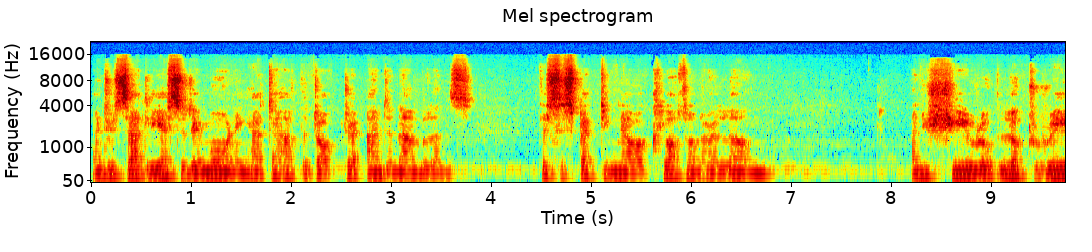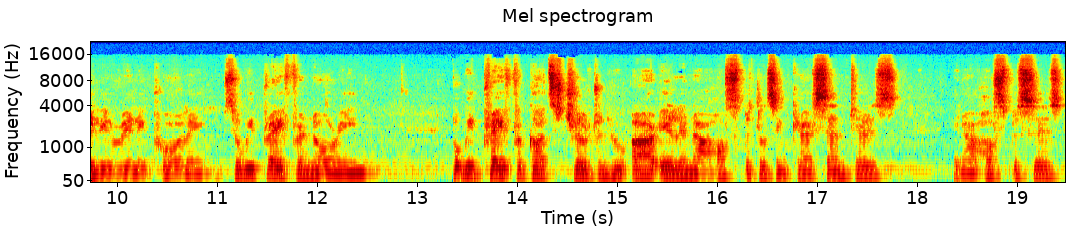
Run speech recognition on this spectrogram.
and who sadly yesterday morning had to have the doctor and an ambulance. They're suspecting now a clot on her lung and she looked really, really poorly. So we pray for Noreen, but we pray for God's children who are ill in our hospitals and care centres, in our hospices,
